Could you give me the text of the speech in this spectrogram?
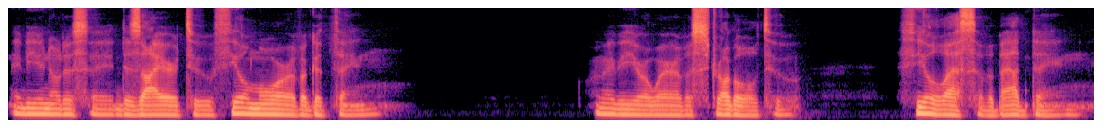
Maybe you notice a desire to feel more of a good thing. Maybe you're aware of a struggle to feel less of a bad thing.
